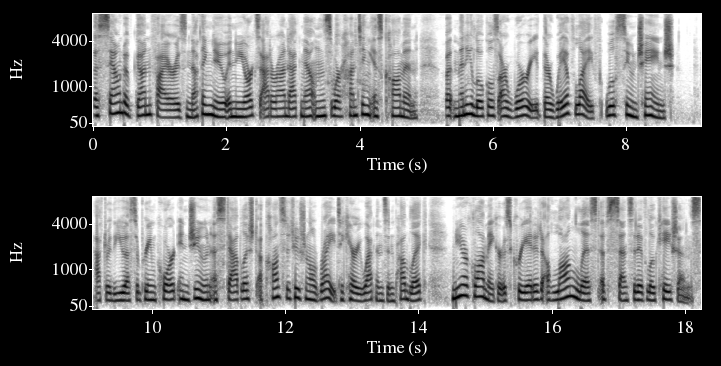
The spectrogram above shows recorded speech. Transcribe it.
The sound of gunfire is nothing new in New York's Adirondack Mountains, where hunting is common. But many locals are worried their way of life will soon change after the U.S. Supreme Court in June established a constitutional right to carry weapons in public, New York lawmakers created a long list of sensitive locations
